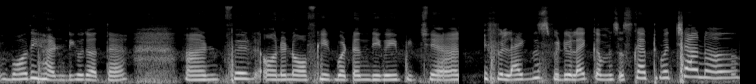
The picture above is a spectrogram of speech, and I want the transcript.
बहुत ही हैंडी हो जाता है। एंड फिर ऑन एंड ऑफ़ की एक बटन दी गई पीछे। And if you like this video like comment subscribe to my channel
